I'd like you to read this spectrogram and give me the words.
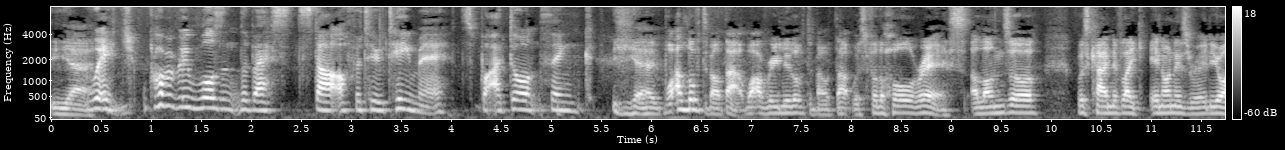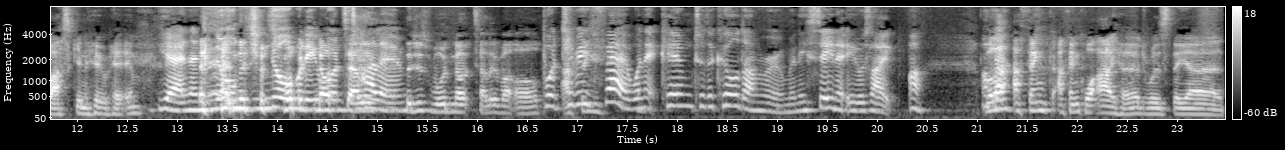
yeah, which probably wasn't the best start off for two teammates, but I don't think yeah. What I loved about that, what I really loved about that, was for the whole race, Alonso was kind of like in on his radio asking who hit him. yeah, and then no, just nobody not would tell him. They just would not tell him at all. But to I be think- fair, when it came to the cool down room and he seen it, he was like, "Oh, okay." Well, I, I think I think what I heard was the uh,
